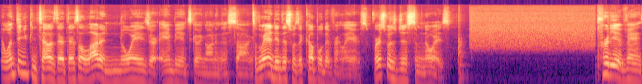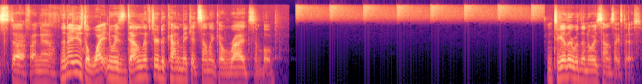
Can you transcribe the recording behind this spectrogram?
And one thing you can tell is that there's a lot of noise or ambience going on in this song. So the way I did this was a couple different layers. First was just some noise. Pretty advanced stuff, I know. Then I used a white noise downlifter to kind of make it sound like a ride cymbal. And together with the noise sounds like this.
